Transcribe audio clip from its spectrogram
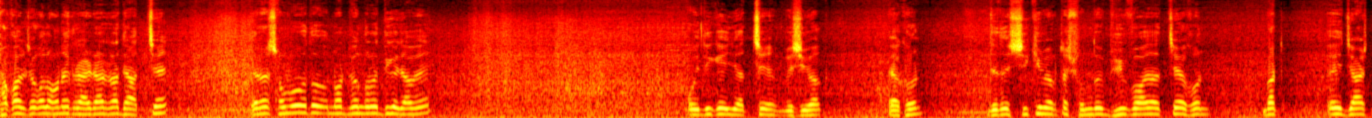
সকাল সকাল অনেক রাইডাররা যাচ্ছে। এরা সম্ভবত নর্থ বেঙ্গলের দিকে যাবে। ওই দিকেই যাচ্ছে বেশিরভাগ। এখন যেহেতু সিকিম একটা সুন্দর ভিউ পাওয়া যাচ্ছে এখন বাট এই জাস্ট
